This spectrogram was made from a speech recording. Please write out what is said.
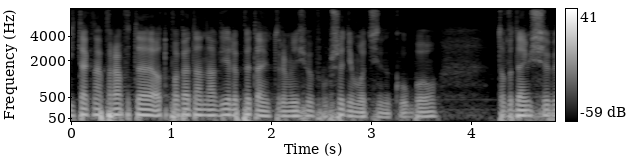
i tak naprawdę odpowiada na wiele pytań, które mieliśmy w poprzednim odcinku, bo to wydaje mi się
